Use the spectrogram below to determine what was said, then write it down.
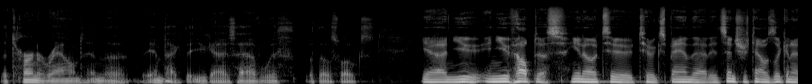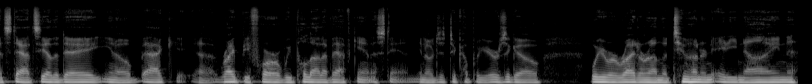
the turnaround and the, the impact that you guys have with with those folks. Yeah, and you and you've helped us, you know, to to expand that. It's interesting. I was looking at stats the other day, you know, back uh, right before we pulled out of Afghanistan. You know, just a couple of years ago, we were right around the 289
